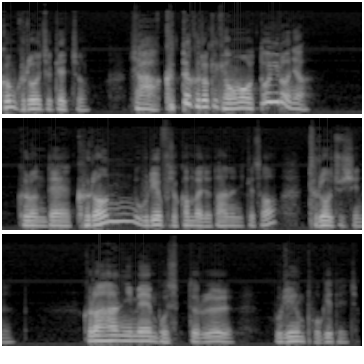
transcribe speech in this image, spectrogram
그럼 그러겠죠. 야, 그때 그렇게 경험하고 또 이러냐? 그런데 그런 우리의 부족함마저도 하나님께서 들어주시는 그런 하나님의 모습들을 우리는 보게 되죠.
